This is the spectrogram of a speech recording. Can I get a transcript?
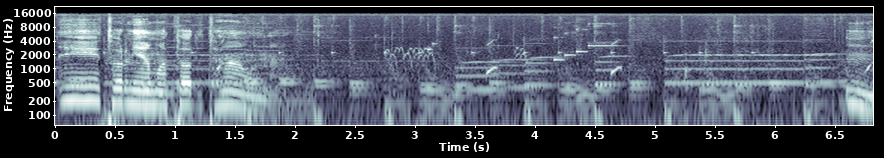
E torniamo a Todd Town. Mm,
